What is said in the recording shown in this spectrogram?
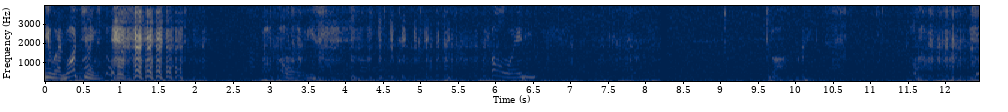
You weren't watching. oh, there okay. Oh.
